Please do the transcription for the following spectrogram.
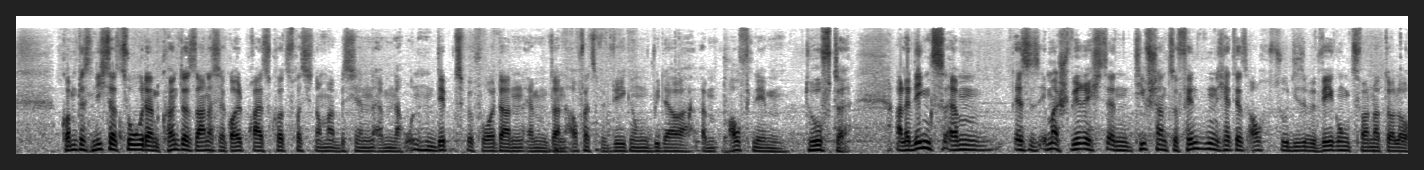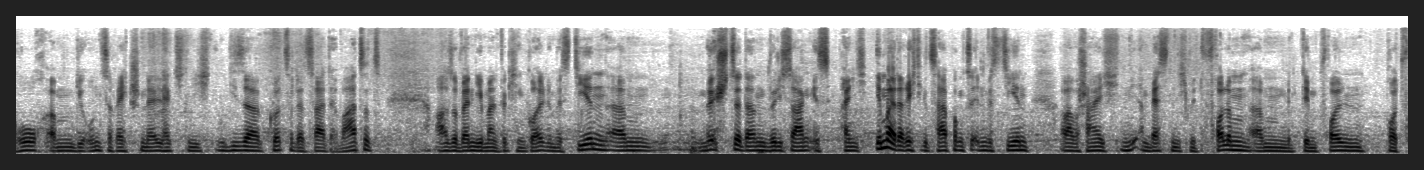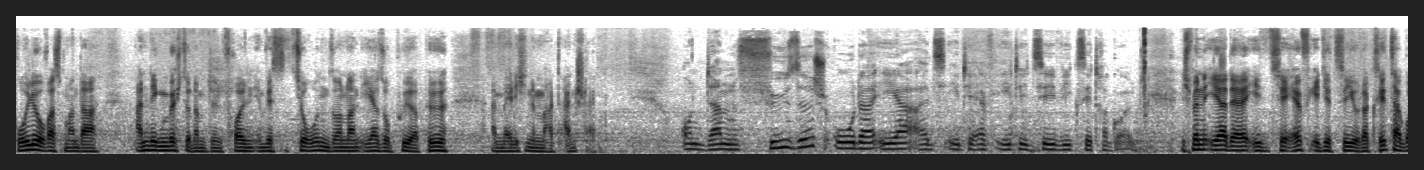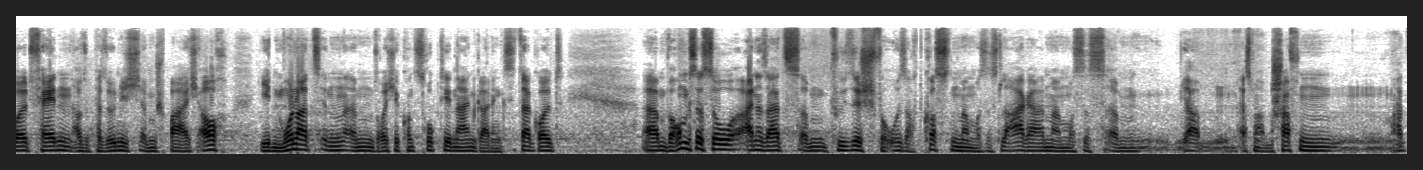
Kommt es nicht dazu, dann könnte es sein, dass der Goldpreis kurzfristig noch mal ein bisschen ähm, nach unten dippt, bevor dann ähm, dann Aufwärtsbewegung wieder ähm, aufnehmen dürfte. Allerdings ähm, ist es immer schwierig, einen Tiefstand zu finden. Ich hätte jetzt auch so diese Bewegung 200 Dollar hoch, ähm, die Unze recht schnell hätte ich nicht in dieser Kürze der Zeit erwartet. Also wenn jemand wirklich in Gold investieren ähm, möchte, dann würde ich sagen, ist eigentlich immer der richtige Zeitpunkt zu investieren, aber wahrscheinlich am besten nicht mit vollem, ähm, mit dem vollen Portfolio, was man da anlegen möchte oder mit den vollen Investitionen, sondern eher so peu à peu allmählich in den Markt einsteigen. Und dann physisch oder eher als ETF, ETC wie Xetra Gold? Ich bin eher der ETF, ETC oder Xetra Gold Fan. Also persönlich ähm, spare ich auch jeden Monat in ähm, solche Konstrukte hinein, gerade in Xetra Gold. Ähm, warum ist es so? Einerseits ähm, physisch verursacht Kosten, man muss es lagern, man muss es ähm, ja, erstmal beschaffen, hat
